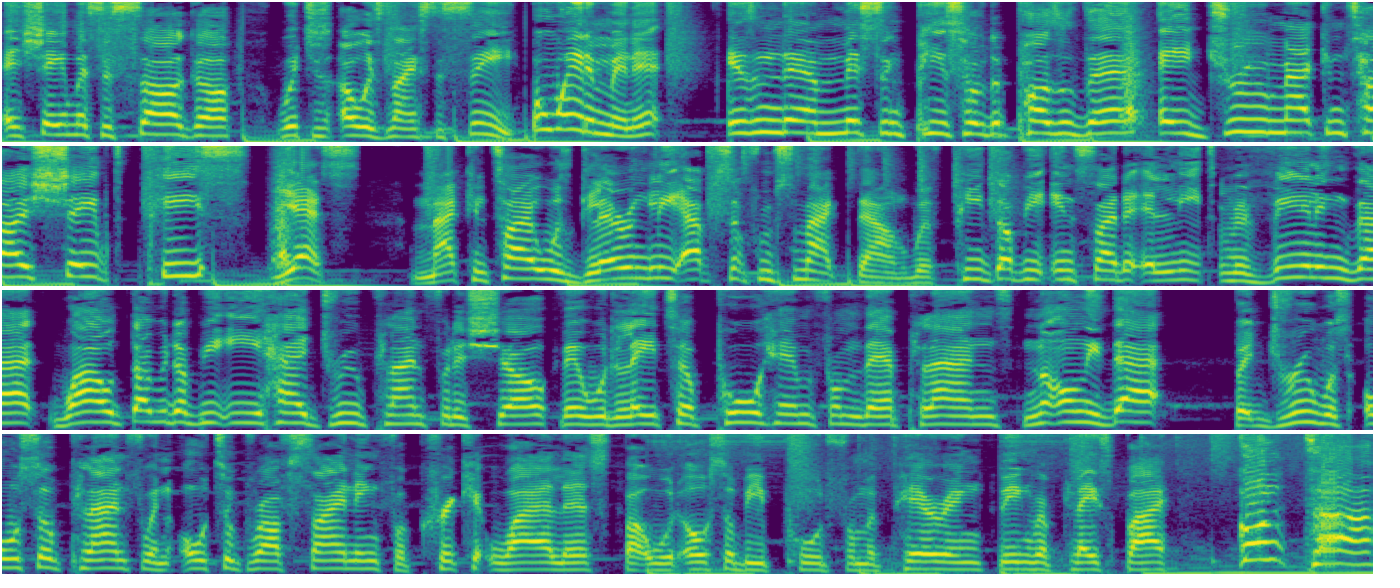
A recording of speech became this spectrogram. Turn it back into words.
and Sheamus' saga, which is always nice to see. But wait a minute, isn't there a missing piece of the puzzle there? A Drew McIntyre shaped piece? Yes, McIntyre was glaringly absent from SmackDown, with PW Insider Elite revealing that while WWE had Drew planned for the show, they would later pull him from their plans. Not only that, but Drew was also planned for an autograph signing for Cricket Wireless, but would also be pulled from appearing, being replaced by Gunther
